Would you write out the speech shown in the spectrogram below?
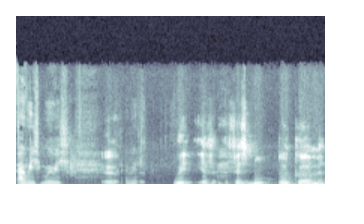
Ah oui, oui, oui. Euh, oui. il y a facebook.com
